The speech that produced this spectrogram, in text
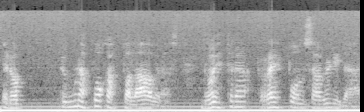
Pero en unas pocas palabras, nuestra responsabilidad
